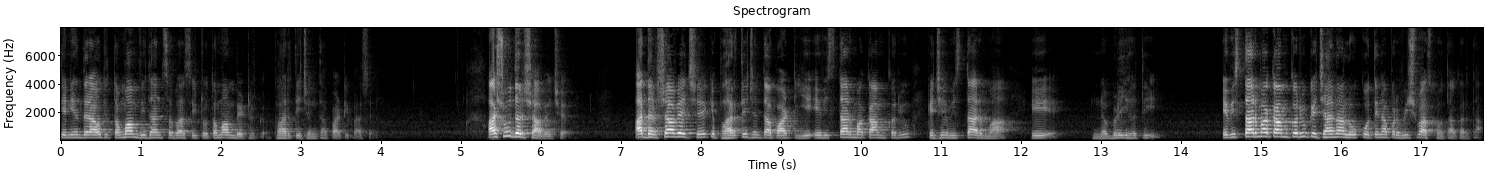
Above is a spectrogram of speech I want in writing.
તેની અંદર આવતી તમામ વિધાનસભા સીટો, તમામ બેઠક ભારતીય જનતા પાર્ટી પાસે. આ શું દર્શાવે છે? આ દર્શાવે છે કે ભારતીય જનતા પાર્ટીએ એ વિસ્તારમાં કામ કર્યું કે જે વિસ્તારમાં એ નબળી હતી એ વિસ્તારમાં કામ કર્યું કે જ્યાંના લોકો તેના પર વિશ્વાસ નહોતા કરતા.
